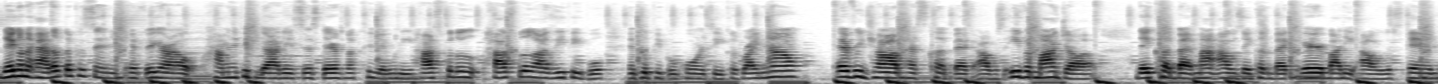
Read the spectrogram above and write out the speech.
they're gonna add up the percentage and figure out how many people got it since there's no clear. We need hospital hospitalize these people and put people in quarantine. Because right now, every job has cut back hours. Even my job, they cut back my hours. They cut back everybody hours. And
